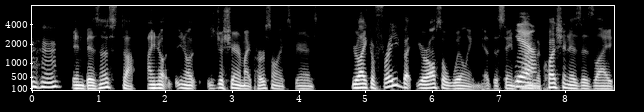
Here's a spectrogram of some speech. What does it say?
Mm-hmm. in business to i know you know just sharing my personal experience you're like afraid but you're also willing at the same Yeah. time the question is is like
